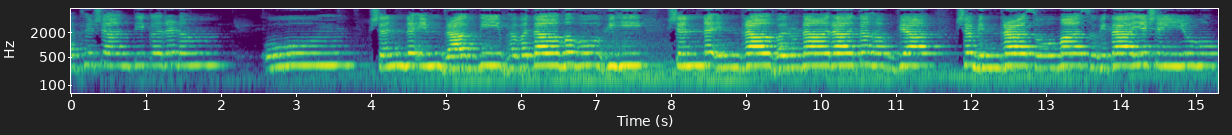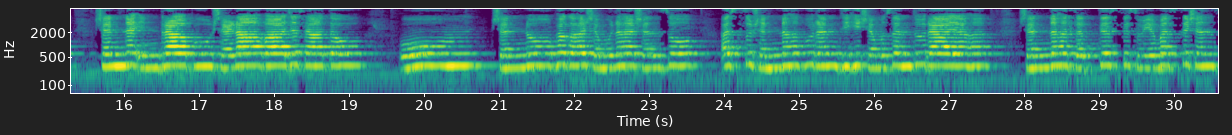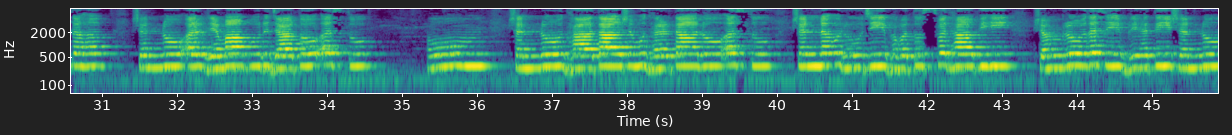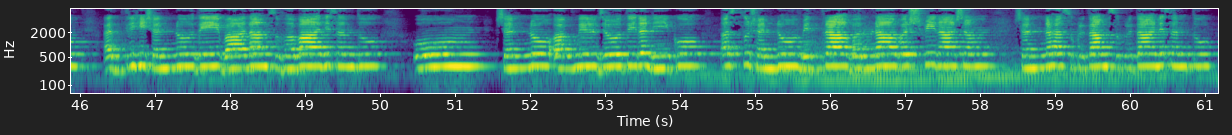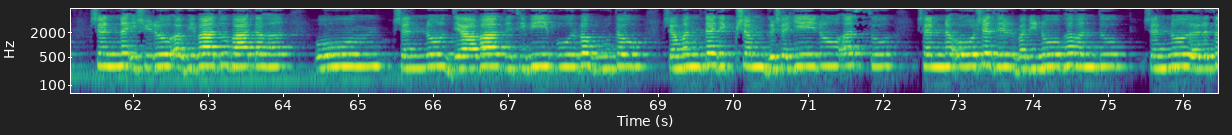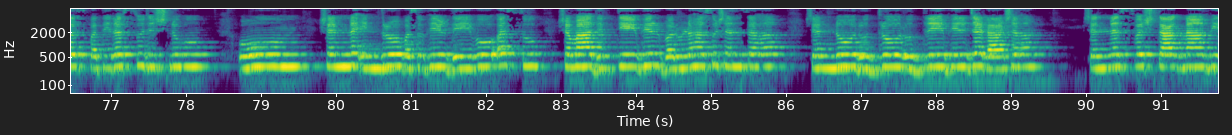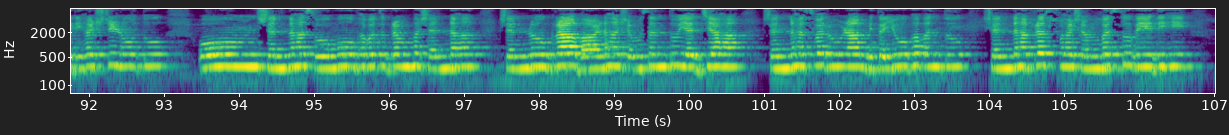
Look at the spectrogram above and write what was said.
अथ शान्तिकरणम्। ॐ शन्न इन्द्राग्नी भवतामवोभिः। शन्न इन्द्रावरुणारातहव्या शमिन्द्रा सोमा सुविताय संयुः शन्न इन्द्रापूषणा वाजसातौ। ॐ शन्नो भगः शमुनः शंसो। अस्तु शन्नः पुरन्धिः शमुसन्तुरायः शन्नः सत्यस्य सुयमस्य शंसः। शन्नो अर्यमापुर्जातो अस्तु। ॐ शन्नो धाता शमुधर्तानो अस्तु। शन्न उरूजी भवतु स्वधाभिः। शम्रोदसी बृहति शन्नो अद्रिः शन्नो देवानां सुभवानि सन्तु। ॐ शन्नो अग्निर्ज्योतिरनीको अस्तु शन्नो मित्रा वरुणावश्विनाशम् शन्नः सुकृतां सुकृतानि सन्तु। शन्न इशिरो अभिवातु वातः। ॐ शन्नो द्यावा पृथिवी पूर्वभूतौ। शमन्तरिक्षं दृशयेनो अस्तु। शन्न ओषधिर्वनिनो भवन्तु। शन्नो रसस्पतिरस्तु जिष्णुः ॐ शन्न इन्द्रो वसुभिर्देवो अस्तु शमादित्येभिर्वरुणः सुशंसः शन्नो रुद्रो रुद्रेभिर्जलाशः शन्नस्वष्टाग्नाभिरिह शृणोतु ॐ शन्नः सोमो भवतु ब्रह्म शन्नः शन्नो ग्रावाणः शमुसन्तु यज्ञः शन्नः स्वरूणां मितयो भवन्तु शन्नः प्रस्वः शम्वस्तु वेदिः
